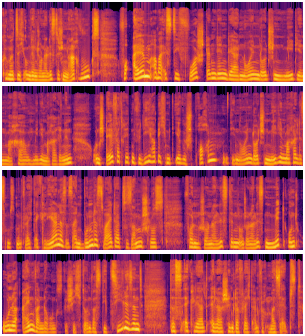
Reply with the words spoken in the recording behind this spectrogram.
kümmert sich um den journalistischen Nachwuchs. Vor allem aber ist sie Vorständin der neuen deutschen Medienmacher und Medienmacherinnen. Und stellvertretend für die habe ich mit ihr gesprochen. Die neuen deutschen Medienmacher, das muss man vielleicht erklären, das ist ein bundesweiter Zusammenschluss von Journalistinnen und Journalisten mit und ohne Einwanderungsgeschichte. Und was die Ziele sind, das erklärt Ella Schindler vielleicht einfach mal selbst.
